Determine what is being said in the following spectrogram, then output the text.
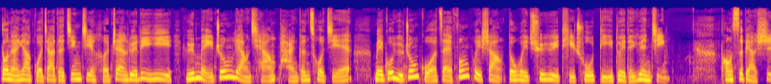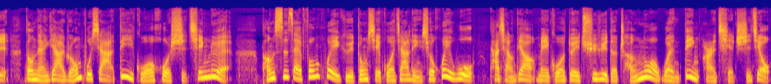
东南亚国家的经济和战略利益与美中两强盘根错节，美国与中国在峰会上都为区域提出敌对的愿景。彭斯表示，东南亚容不下帝国或是侵略。彭斯在峰会与东协国家领袖会晤，他强调美国对区域的承诺稳定而且持久。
